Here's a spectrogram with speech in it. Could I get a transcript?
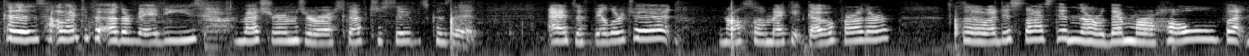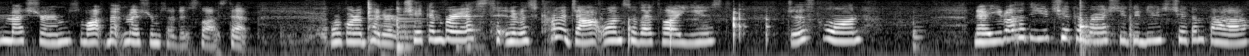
Because I like to put other veggies, mushrooms, or stuff to soups because it adds a filler to it and also make it go further. So I just sliced them. There, them were whole button mushrooms, white button mushrooms I just sliced up. We're going to put our chicken breast, and it was kind of giant one, so that's why I used just one. Now, you don't have to use chicken breast. You could use chicken thigh,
